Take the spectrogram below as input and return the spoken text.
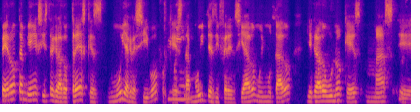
pero también existe el grado 3, que es muy agresivo porque está muy desdiferenciado, muy mutado, y el grado 1, que es más, eh,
